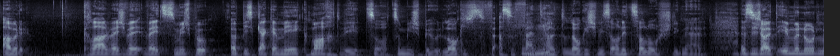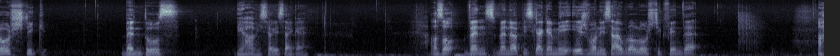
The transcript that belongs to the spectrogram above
Aber klar, weißt du, wenn, wenn jetzt zum Beispiel etwas gegen mich gemacht wird, so zum Beispiel, logisch, also fände ich Mhm. halt logischerweise auch nicht so lustig. Dann. Es ist halt immer nur lustig, wenn du es, ja, wie soll ich sagen? Also, wenn's, wenn etwas gegen mich ist, was ich selber auch lustig finde, Ah,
